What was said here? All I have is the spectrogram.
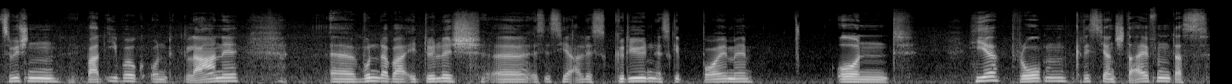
zwischen Bad Iburg und Glane. Äh, wunderbar idyllisch. Äh, es ist hier alles grün, es gibt Bäume. Und hier proben Christian Steifen, das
